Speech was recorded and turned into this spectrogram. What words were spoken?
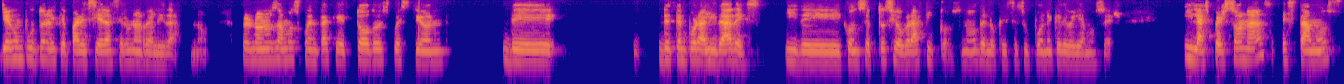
llega un punto en el que pareciera ser una realidad, ¿no? pero no nos damos cuenta que todo es cuestión de, de temporalidades y de conceptos geográficos, ¿no? De lo que se supone que deberíamos ser. Y las personas estamos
